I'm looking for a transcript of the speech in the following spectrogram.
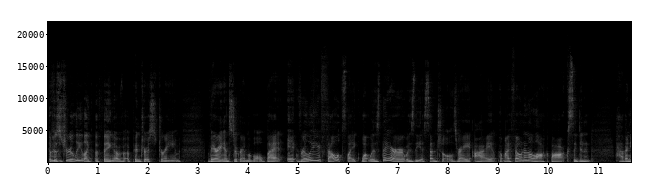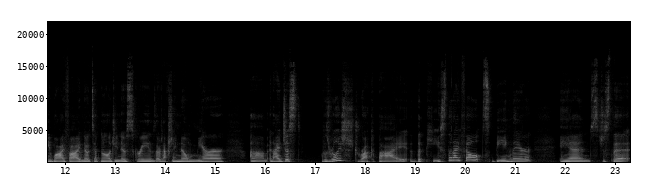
It was truly like the thing of a Pinterest dream. Very Instagrammable, but it really felt like what was there was the essentials, right? I put my phone in a lockbox. I didn't have any Wi Fi, no technology, no screens. There was actually no mirror. Um, and I just was really struck by the peace that I felt being there and just the,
